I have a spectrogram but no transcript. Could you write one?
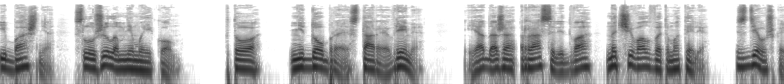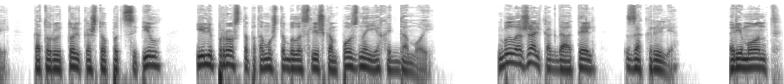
и башня служила мне маяком. В то недоброе старое время я даже раз или два ночевал в этом отеле с девушкой, которую только что подцепил, или просто потому, что было слишком поздно ехать домой. Было жаль, когда отель закрыли. Ремонт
